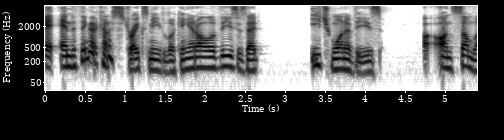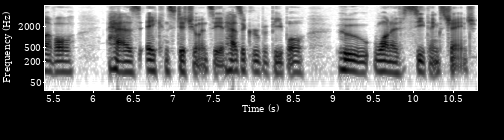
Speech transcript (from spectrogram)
A- and the thing that kind of strikes me looking at all of these is that each one of these, on some level, has a constituency. It has a group of people who want to see things change.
